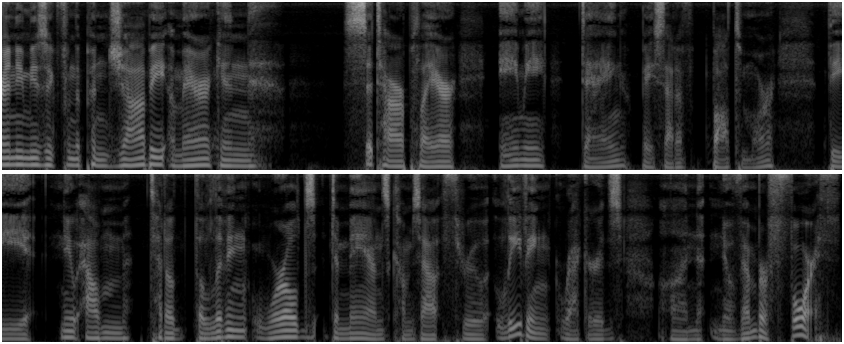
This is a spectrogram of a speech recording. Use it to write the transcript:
brand new music from the Punjabi American sitar player Ami Dang, based out of Baltimore. The new album titled The Living World's Demands comes out through Leaving Records on November 4th.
